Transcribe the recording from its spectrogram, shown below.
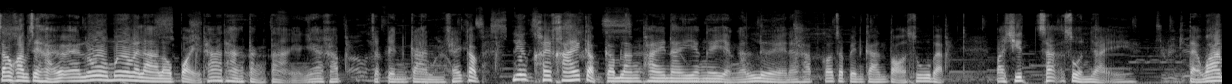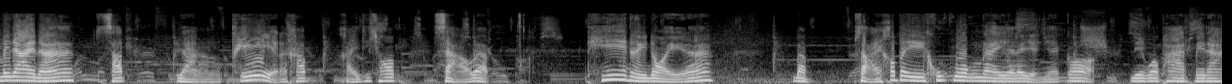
สร้างความเสียหายแบบแอโร่เมื่อเวลาเราปล่อยท่าทางต่างๆ อย่างเงี้ยครับ จะเป็นการใช้กับเรียกคล้าย ๆ กับกำลังภายในยังไงอย่างนั้นเลยนะครับ ก็จะเป็นการต่อสู้แบบประชิดซะส่วนใหญ่ แต่ว่าไม่ได้นะ ซัดอย่างเท่นะครับ ใครที่ชอบสาวแบบเท่หน่อยๆนะ แบบสายเข้าไปคุกวงในอะไรอย่างเงี้ยก็เรียกว่าพลาดไม่ได้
